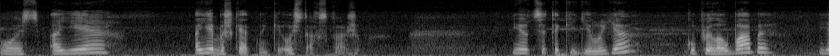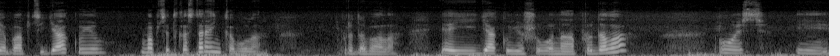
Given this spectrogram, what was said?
Ось, а є, а є бешкетники, ось так скажемо. І оце таке діло. Я купила у баби, я бабці дякую. Бабця така старенька була, продавала. Я їй дякую, що вона продала. Ось. І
